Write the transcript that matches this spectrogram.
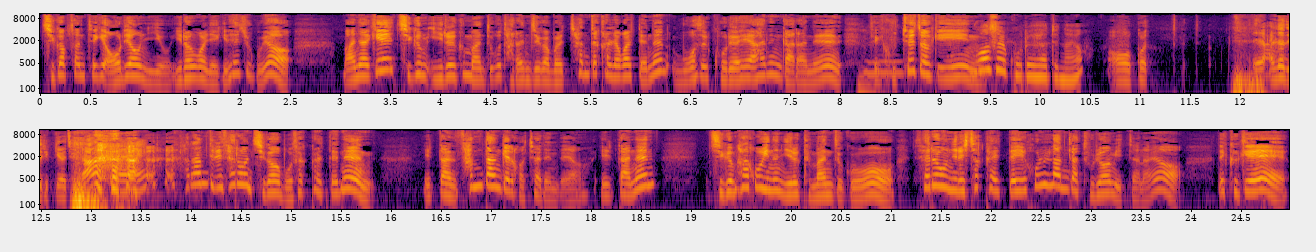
직업 선택이 어려운 이유, 이런 걸 얘기를 해주고요. 만약에 지금 일을 그만두고 다른 직업을 선택하려고 할 때는 무엇을 고려해야 하는가라는 되게 구체적인 무엇을 고려해야 되나요? 어, 그, 예, 알려드릴게요, 제가. 네. 사람들이 새로운 직업을 모색할 때는 일단 3단계를 거쳐야 된대요. 일단은 지금 하고 있는 일을 그만두고 새로운 일을 시작할 때의 혼란과 두려움이 있잖아요. 근데 그게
